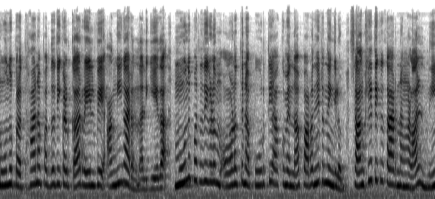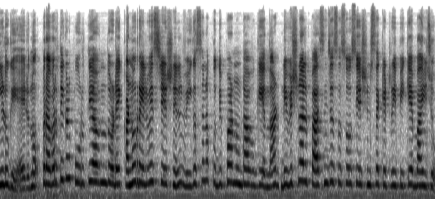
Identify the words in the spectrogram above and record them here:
മൂന്ന് പ്രധാന പദ്ധതികൾക്ക് റെയിൽവേ അംഗീകാരം നൽകിയത്. മൂന്ന് പദ്ധതികളും ഓണത്തിന് പൂർത്തിയാക്കുമെന്ന് പറഞ്ഞിരുന്നെങ്കിലും സാങ്കേതിക കാരണങ്ങളാൽ നീളുകയായിരുന്നു. പ്രവർത്തികൾ പൂർത്തിയാവുന്നതോടെ കണ്ണൂർ റെയിൽവേ സ്റ്റേഷനിൽ വികസന കുതിപ്പാണുണ്ടാവുകയെന്ന് divisional passengers association secretary P K Baiju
